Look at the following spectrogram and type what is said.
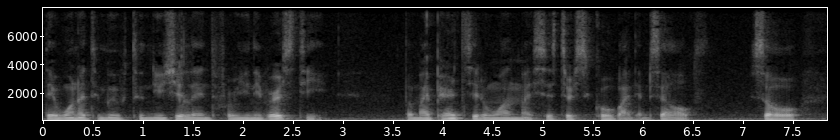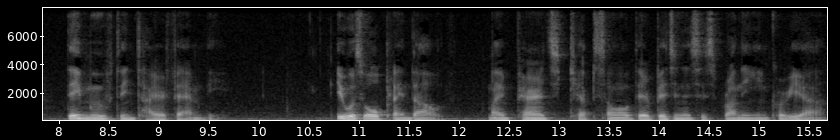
they wanted to move to New Zealand for university. But my parents didn't want my sisters to go by themselves. So they moved the entire family. It was all planned out. My parents kept some of their businesses running in Korea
